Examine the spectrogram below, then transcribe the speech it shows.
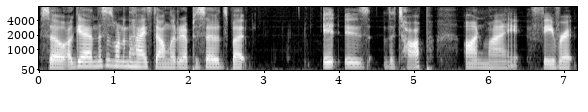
So, again, this is one of the highest downloaded episodes, but it is the top on my favorite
